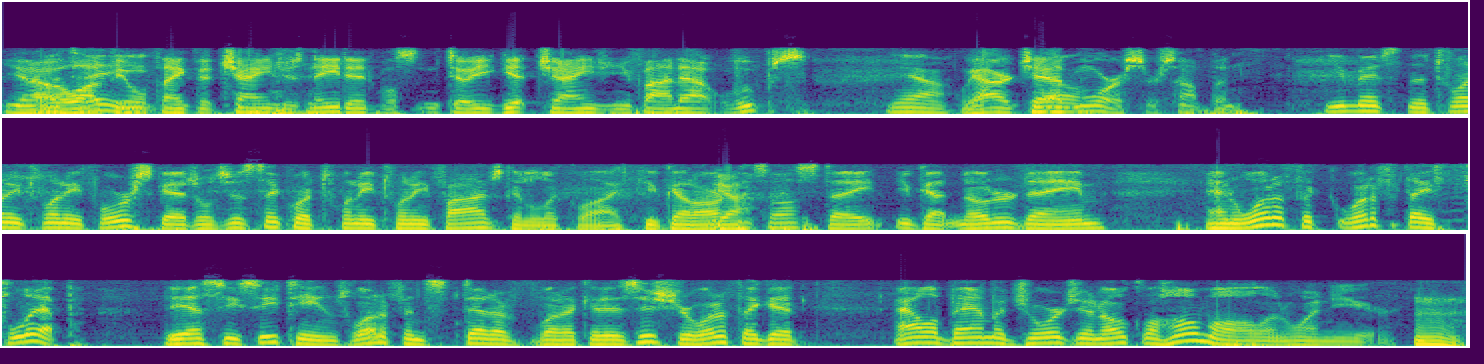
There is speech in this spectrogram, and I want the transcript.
You know, I'll a lot of people you- think that change is needed. Well, until you get change and you find out, whoops, Yeah. we hired Chad Well, Morris or something. You mentioned the 2024 schedule. Just think what 2025 is going to look like. You've got Yeah. Arkansas State, you've got Notre Dame, and what if the, what if they flip the SEC teams? What if instead of what it is this year, what if they get Alabama, Georgia, and Oklahoma all in one year? Mm.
